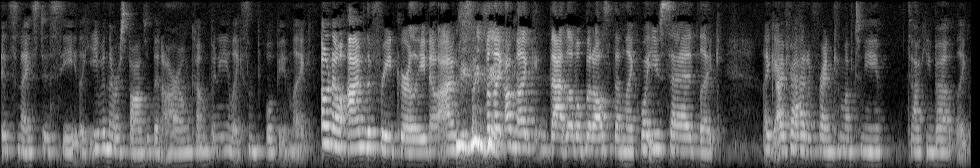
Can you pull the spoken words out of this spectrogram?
it's nice to see like even the response within our own company, like some people being like, "Oh no, I'm the freed girly." No, I'm just like, but like on like that level, but also then like what you said, like, like I've had a friend come up to me talking about like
